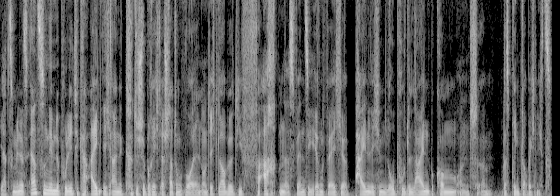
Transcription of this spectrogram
ja zumindest ernstzunehmende Politiker eigentlich eine kritische Berichterstattung wollen. Und ich glaube, die verachten es, wenn sie irgendwelche peinlichen Lobhudeleien bekommen und ähm, das bringt, glaube ich, nichts.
